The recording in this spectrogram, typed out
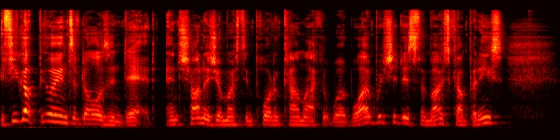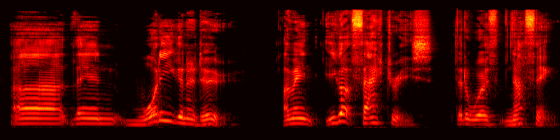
If you've got billions of dollars in debt and China is your most important car market worldwide, which it is for most companies, uh, then what are you going to do? I mean, you got factories that are worth nothing,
